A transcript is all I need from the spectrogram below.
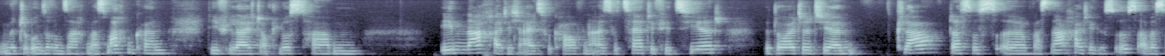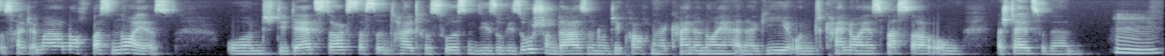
mit unseren Sachen was machen können, die vielleicht auch Lust haben, eben nachhaltig einzukaufen. Also zertifiziert bedeutet ja klar, dass es äh, was Nachhaltiges ist, aber es ist halt immer noch was Neues. Und die Deadstocks, das sind halt Ressourcen, die sowieso schon da sind und die brauchen halt keine neue Energie und kein neues Wasser, um erstellt zu werden. Hm.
